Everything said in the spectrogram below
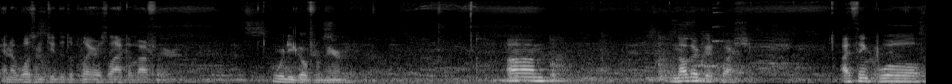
and it wasn't due to the players' lack of effort. Where do you go from here? Um, Another good question. I think we'll,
